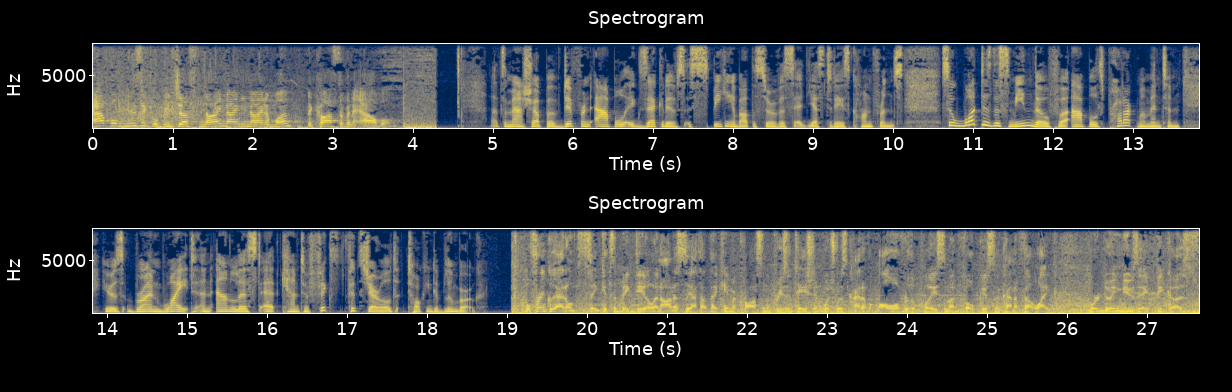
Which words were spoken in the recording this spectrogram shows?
Apple Music will be just $9.99 a month, the cost of an album. That's a mashup of different Apple executives speaking about the service at yesterday's conference. So what does this mean though for Apple's product momentum? Here's Brian White, an analyst at Cantor Fitzgerald talking to Bloomberg. Well, frankly, I don't think it's a big deal. And honestly, I thought that came across in the presentation, which was kind of all over the place and unfocused and kind of felt like we're doing music because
